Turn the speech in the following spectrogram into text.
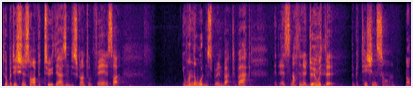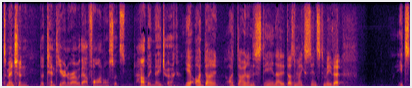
to a petition signed for two thousand disgruntled fans, it's like you won the wooden spoon back to back. It, it's nothing to do with the the petition sign. Not to mention the tenth year in a row without finals, so it's hardly knee jerk. Yeah, I don't I don't understand that. It doesn't make sense to me that it's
